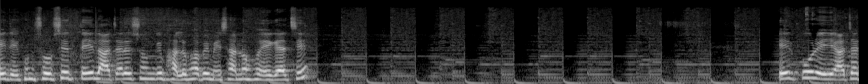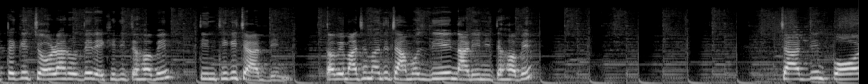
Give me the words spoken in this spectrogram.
এই দেখুন, সর্ষের তেল আচারের সঙ্গে ভালোভাবে মেশানো হয়ে গেছে। এরপর এই আচারটাকে চড়া রোদে রেখে দিতে হবে তিন থেকে চার দিন। তবে মাঝে মাঝে চামচ দিয়ে নাড়িয়ে নিতে হবে। চার দিন পর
